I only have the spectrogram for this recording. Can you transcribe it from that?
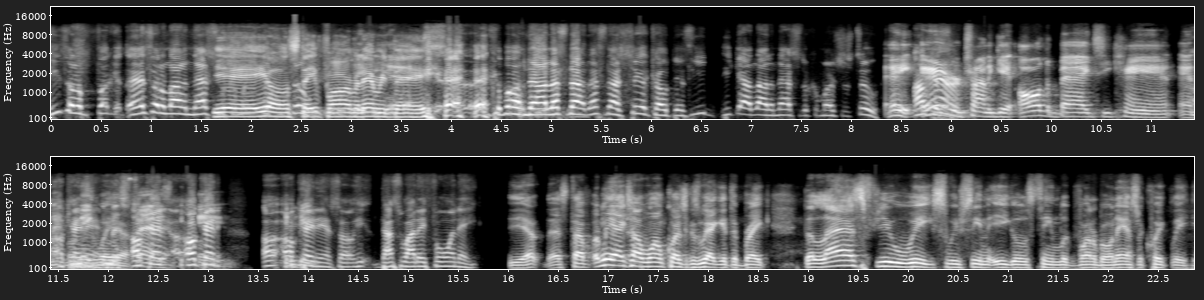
he's on a fucking, he's on a lot of national. yeah, he on too. State Farm and everything. Uh, Come on now, let's not let's not sugarcoat this. He he got a lot of national commercials too. Hey, I'm Aaron trying to get all the bags he can and Okay, make them as Okay, fat okay, as he okay. can. Uh, okay, then. So he, that's why they four and eight. Yep, that's tough. Let me ask y'all one question because we gotta get to break. The last few weeks, we've seen the Eagles team look vulnerable and answer quickly.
